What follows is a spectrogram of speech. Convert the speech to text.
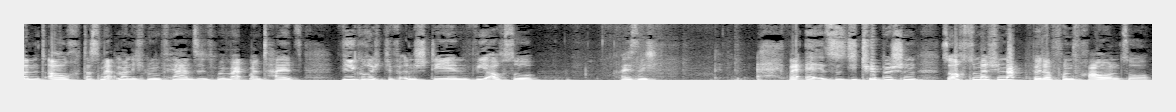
Und auch, das merkt man nicht nur im Fernsehen, das merkt man teils, wie Gerüchte entstehen, wie auch so, weiß nicht, äh, weil, äh, so die typischen, so auch zum Beispiel Nacktbilder von Frauen so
